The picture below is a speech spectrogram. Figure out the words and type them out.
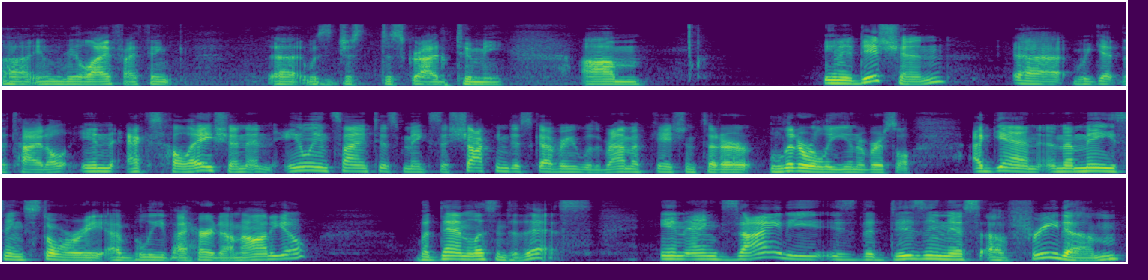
uh, in real life. I think uh, it was just described to me. Um, in addition, uh, we get the title In Exhalation, an alien scientist makes a shocking discovery with ramifications that are literally universal. Again, an amazing story, I believe I heard on audio. But then listen to this. In anxiety is the dizziness of freedom.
